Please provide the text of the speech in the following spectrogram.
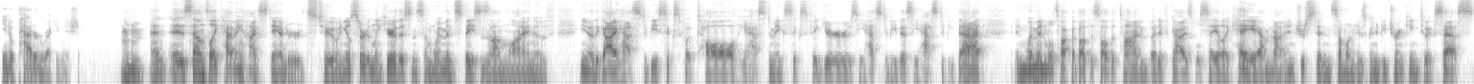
you know pattern recognition. Mm-hmm. And it sounds like having high standards too. And you'll certainly hear this in some women's spaces online of, you know, the guy has to be six foot tall. He has to make six figures. He has to be this. He has to be that and women will talk about this all the time but if guys will say like hey i'm not interested in someone who's going to be drinking to excess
